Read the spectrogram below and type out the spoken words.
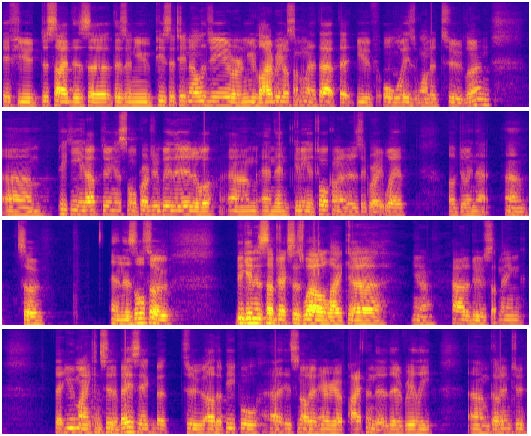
if you decide there's a, there's a new piece of technology or a new library or something like that that you've always wanted to learn, um, picking it up, doing a small project with it, or um, and then giving a talk on it is a great way of, of doing that. Um, so, and there's also beginner subjects as well, like uh, you know how to do something that you might consider basic, but to other people, uh, it's not an area of Python that they've really um, got into.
